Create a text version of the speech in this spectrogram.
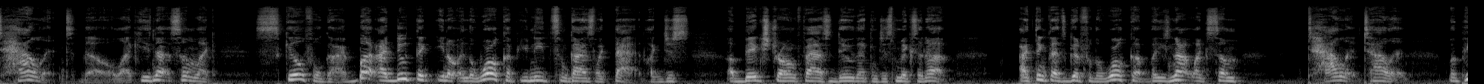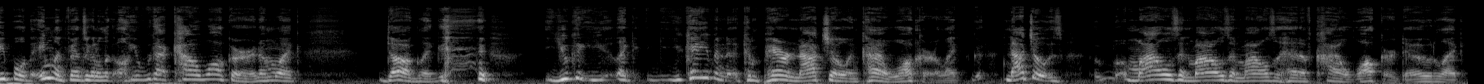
talent though. Like he's not some like skillful guy. But I do think, you know, in the World Cup you need some guys like that. Like just a big, strong, fast dude that can just mix it up. I think that's good for the World Cup, but he's not like some talent talent. But people, the England fans are gonna look, oh, we got Kyle Walker, and I'm like, dog, like you could you, like you can't even compare Nacho and Kyle Walker. Like Nacho is miles and miles and miles ahead of Kyle Walker, dude. Like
